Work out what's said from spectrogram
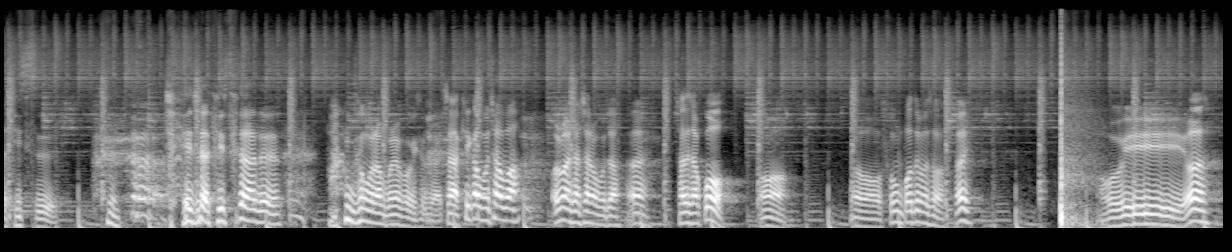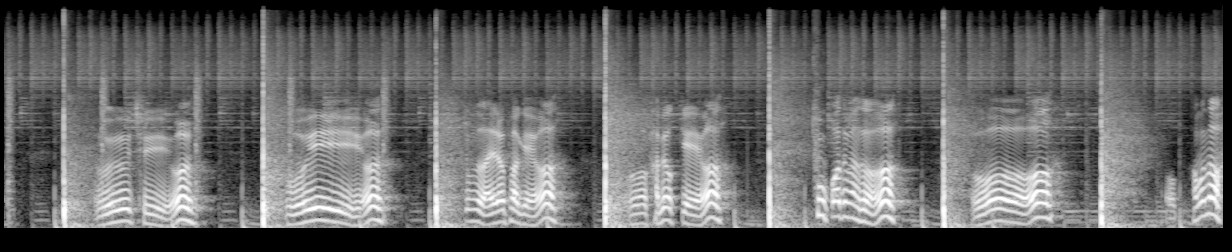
디스. 제자 디스하는 방송을 한번 해보겠습니다. 자 킥 한번 쳐봐. 얼마나 잘 차나 보자. 어, 자세 잡고. 어, 어 손 뻗으면서. 어이. 오이 어. 그렇지 어 오이 어 좀 더 날렵하게 어, 어 가볍게 어 툭 뻗으면서 어, 어, 어. 어, 한 번 더.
